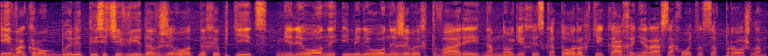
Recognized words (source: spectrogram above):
и вокруг были тысячи видов животных и птиц, миллионы и миллионы живых тварей, на многих из которых Кикаха не раз охотился в прошлом.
